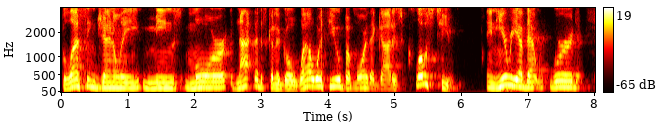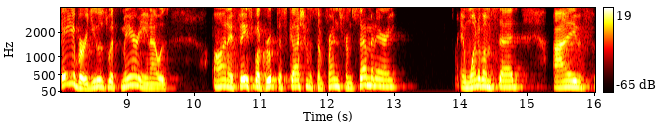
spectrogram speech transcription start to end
blessing generally means more, not that it's going to go well with you, but more that God is close to you. And here we have that word favor used with Mary. And I was on a Facebook group discussion with some friends from seminary, and one of them said, I've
